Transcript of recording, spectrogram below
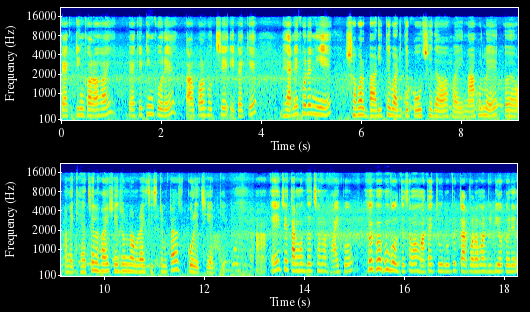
প্যাকেটিং করা হয়। প্যাকেটিং করে তারপর হচ্ছে এটাকে ভ্যানে করে নিয়ে সবার বাড়িতে বাড়িতে পৌঁছে দেওয়া হয়। না হলে অনেক হ্যাচেল হয় সেই জন্য আমরা এই সিস্টেমটা করেছি আর কি। এই যে তার মধ্যে হচ্ছে আমার ভাইপো বলতেছে, আমার মাথায় চুল উঠুক, তারপর আমার ভিডিও করেন।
